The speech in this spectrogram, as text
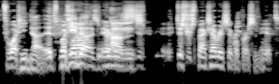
It's what he does. It's what he does. it was- he just disrespects every single person he hits.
